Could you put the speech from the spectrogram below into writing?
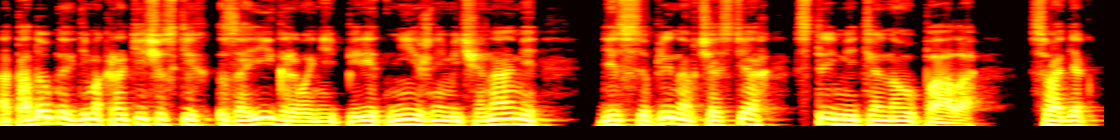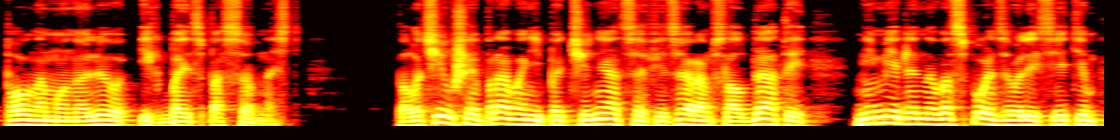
От подобных демократических заигрываний перед нижними чинами дисциплина в частях стремительно упала, сводя к полному нулю их боеспособность. Получившие право не подчиняться офицерам солдаты немедленно воспользовались этим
